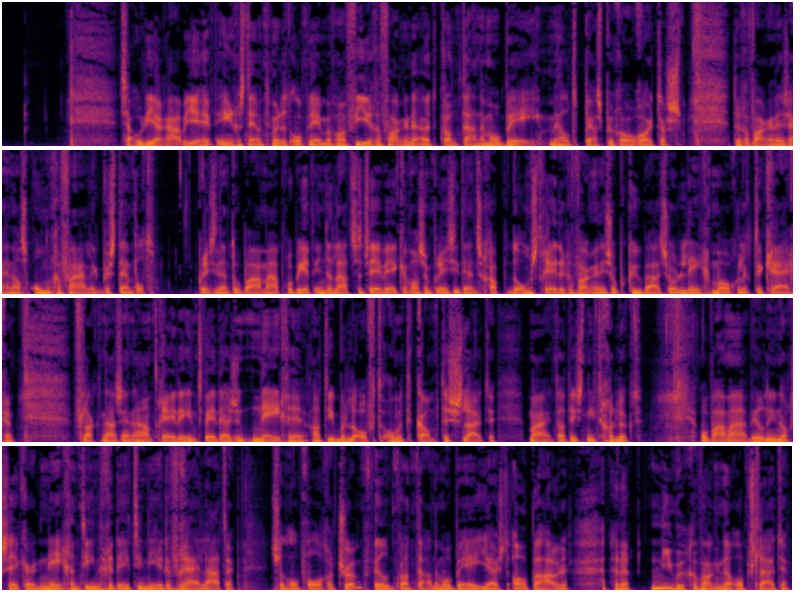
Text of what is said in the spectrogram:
Saoedi-Arabië heeft ingestemd met het opnemen van vier gevangenen uit Guantanamo Bay, meldt persbureau Reuters. De gevangenen zijn als ongevaarlijk bestempeld. President Obama probeert in de laatste twee weken van zijn presidentschap de omstreden gevangenis op Cuba zo leeg mogelijk te krijgen. Vlak na zijn aantreden in 2009 had hij beloofd om het kamp te sluiten, maar dat is niet gelukt. Obama wil nu nog zeker 19 gedetineerden vrijlaten. Zijn opvolger Trump wil Guantanamo Bay juist open houden en er nieuwe gevangenen opsluiten.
